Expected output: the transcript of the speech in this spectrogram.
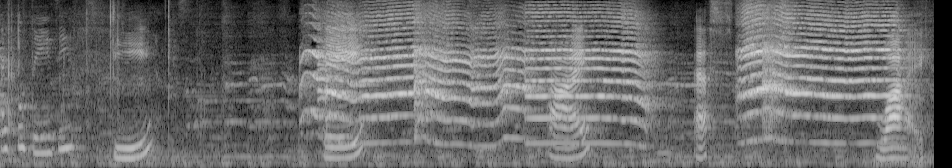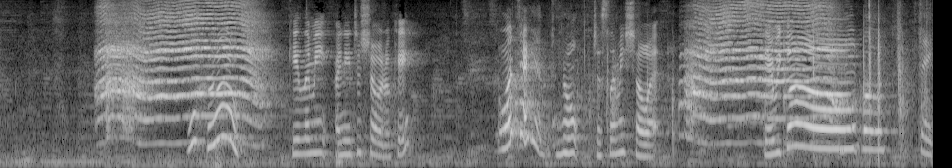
I spelled daisy. D. A. I. S. Y. Woohoo! Okay, let me, I need to show it, okay? One second. Nope, just let me show it. There we go. Thing.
